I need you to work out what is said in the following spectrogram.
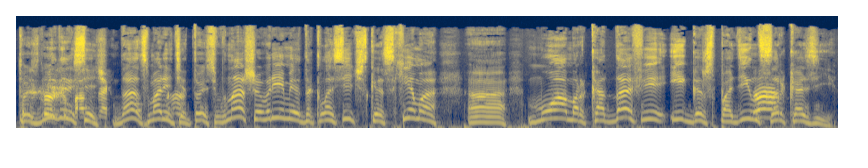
То есть, Дмитрий Алексеевич, поставить- да, смотрите, то есть в наше время это классическая схема э, Муаммар Каддафи и господин Да. Саркози.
